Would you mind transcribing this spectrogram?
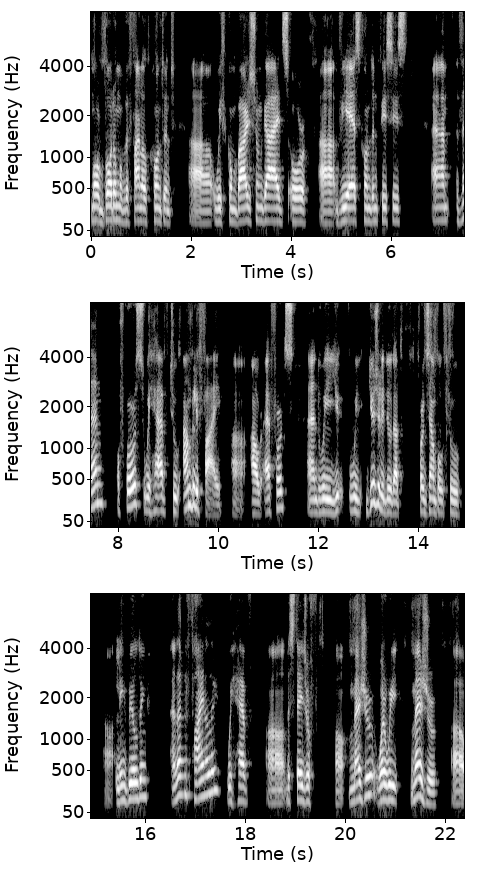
more bottom of the funnel content uh, with comparison guides or VS content pieces. Um, then, of course, we have to amplify our efforts and we we usually do that for example through uh, link building and then finally we have uh, the stage of uh, measure where we measure uh,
